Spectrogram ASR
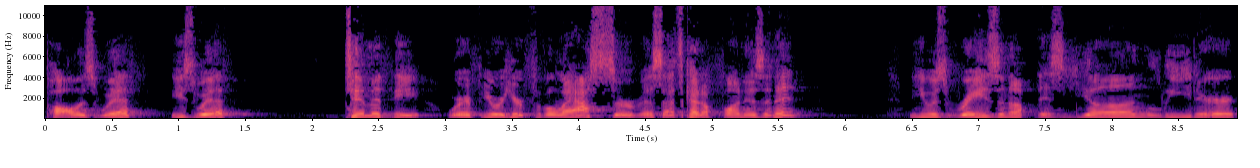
Paul is with? He's with Timothy, where if you were here for the last service, that's kind of fun, isn't it? He was raising up this young leader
